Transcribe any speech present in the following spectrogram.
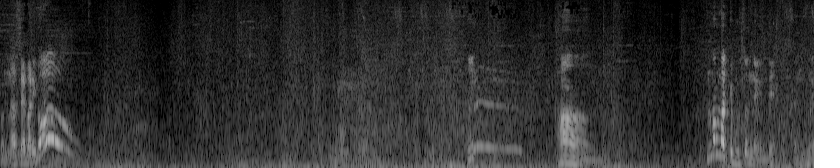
존나 세버리고! 팡 한 번밖에 못 썼네 근데. 전순에.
